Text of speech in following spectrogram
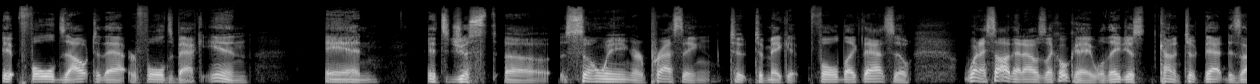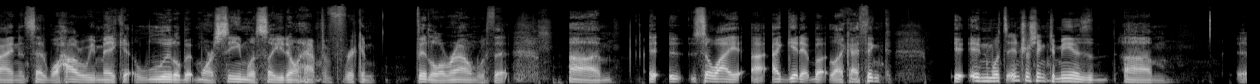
it folds out to that or folds back in, and it's just uh, sewing or pressing to to make it fold like that. So when I saw that, I was like, okay, well, they just kind of took that design and said, well, how do we make it a little bit more seamless so you don't have to freaking fiddle around with it? Um, it- so I, I I get it, but like I think, and what's interesting to me is um, uh,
